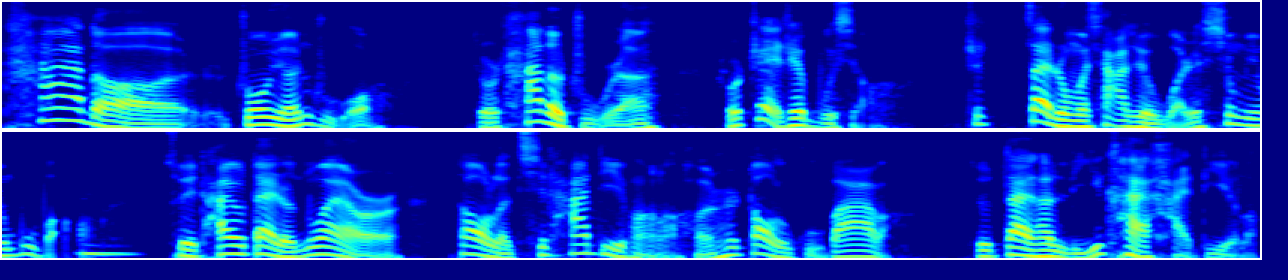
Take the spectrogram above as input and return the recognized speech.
他的庄园主就是他的主人说这这不行，这再这么下去我这性命不保，嗯所以他又带着诺埃尔到了其他地方了，好像是到了古巴吧，就带他离开海地了。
